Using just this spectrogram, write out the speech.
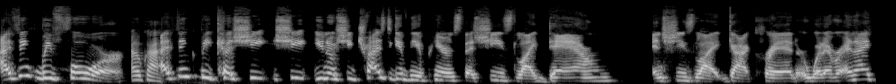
I think before. Okay. I think because she she you know she tries to give the appearance that she's like down and she's like got cred or whatever. And I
